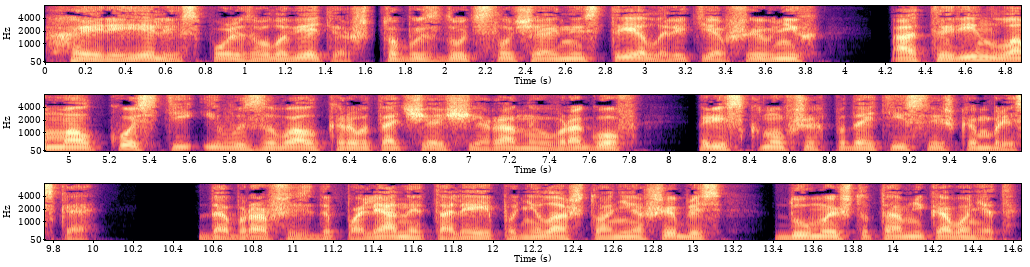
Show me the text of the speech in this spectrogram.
Хайриэль использовала ветер, чтобы сдуть случайные стрелы, летевшие в них, а Терин ломал кости и вызывал кровоточащие раны у врагов, рискнувших подойти слишком близко. Добравшись до поляны, Талея поняла, что они ошиблись, думая, что там никого нет.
